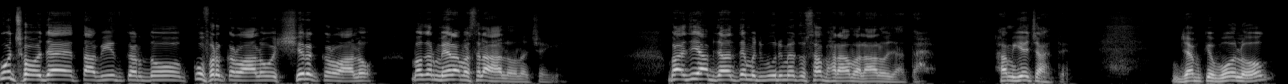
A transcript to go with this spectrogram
कुछ हो जाए तावीज़ कर दो, कुफर करवा लो, शिरक करवा लो, मगर मेरा मसला हल होना चाहिए। बस जी, आप जानते हैं मजबूरी में तो सब हराम हलाल हो जाता है। हम ये चाहते हैं, जबकि वो लोग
